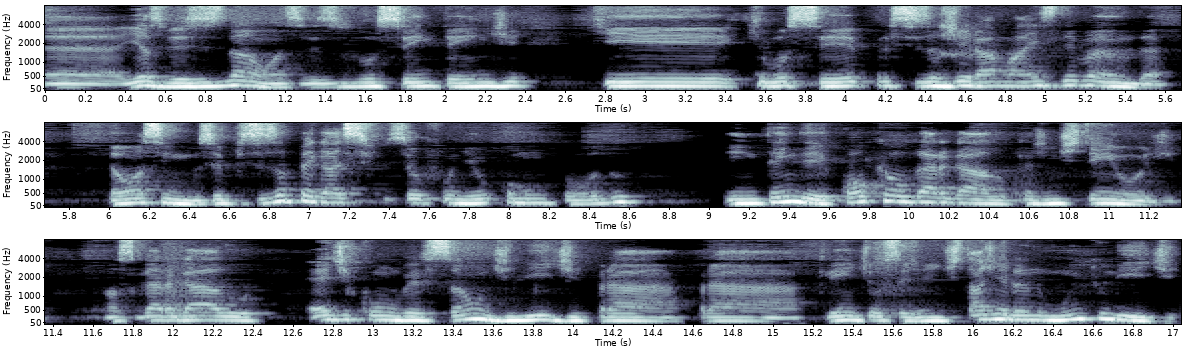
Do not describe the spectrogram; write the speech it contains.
É, e às vezes não, às vezes você entende que, que você precisa gerar mais demanda. Então, assim, você precisa pegar esse seu funil como um todo e entender qual que é o gargalo que a gente tem hoje. Nosso gargalo é de conversão de lead para cliente, ou seja, a gente está gerando muito lead,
